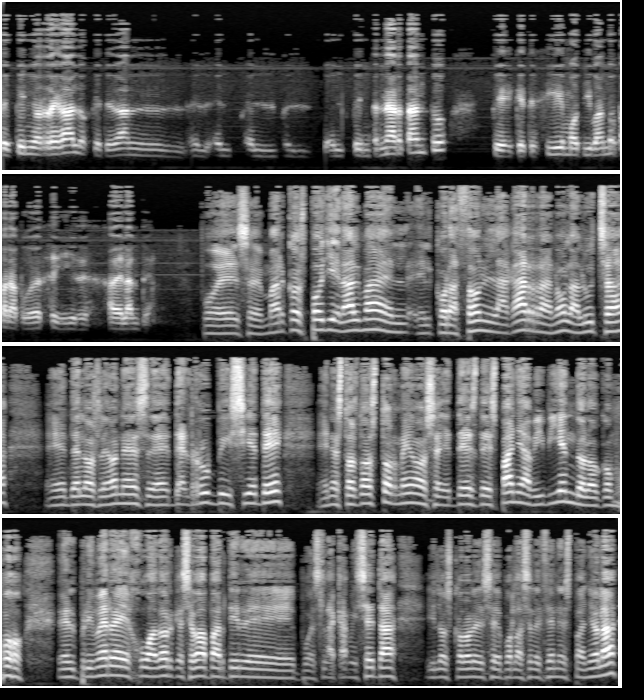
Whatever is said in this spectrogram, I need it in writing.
pequeños regalos que te dan el, el, entrenar tanto que, te sigue motivando para poder seguir adelante. Pues eh, Marcos Polli, el alma, el, el corazón, la garra, ¿no? La lucha eh, de los Leones eh, del Rugby 7 en estos dos torneos eh, desde España, viviéndolo como el primer jugador que se va a partir pues la camiseta y los colores por la selección española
